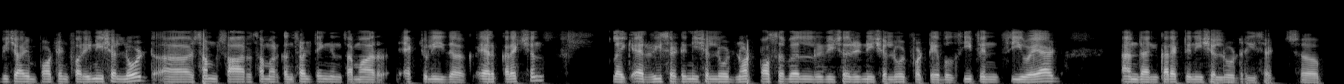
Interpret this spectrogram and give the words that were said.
which are important for initial load. Uh, some are some are consulting and some are actually the error corrections, like error reset initial load not possible, reset initial load for table CFIN CUAD, and then correct initial load reset. So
